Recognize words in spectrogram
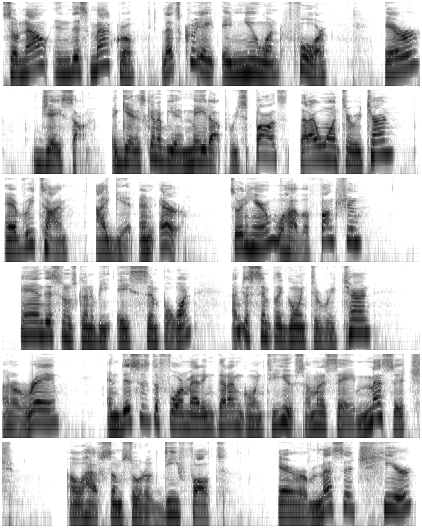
So now in this macro, let's create a new one for error JSON. Again, it's going to be a made up response that I want to return every time I get an error. So in here, we'll have a function, and this one's going to be a simple one. I'm just simply going to return an array, and this is the formatting that I'm going to use. I'm going to say message. I will have some sort of default error message here.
